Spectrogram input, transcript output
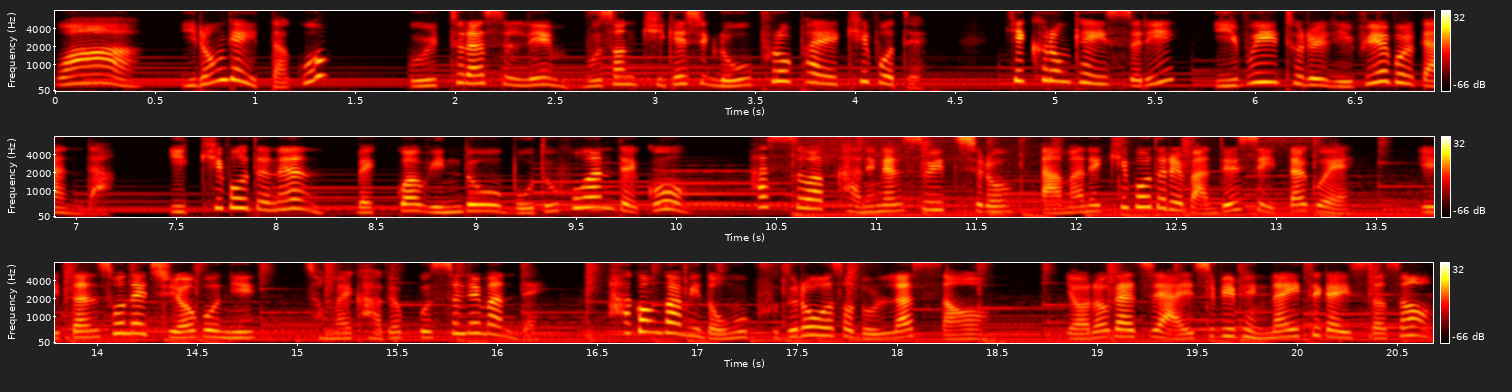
와, 이런 게 있다고? 울트라 슬림 무선 기계식 로우 프로파일 키보드 키크론 K3 EV2를 리뷰해볼까 한다. 이 키보드는 맥과 윈도우 모두 호환되고 핫스왑 가능한 스위치로 나만의 키보드를 만들 수 있다고 해. 일단 손에 쥐어보니 정말 가볍고 슬림한데 타건감이 너무 부드러워서 놀랐어. 여러 가지 RGB 백라이트가 있어서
